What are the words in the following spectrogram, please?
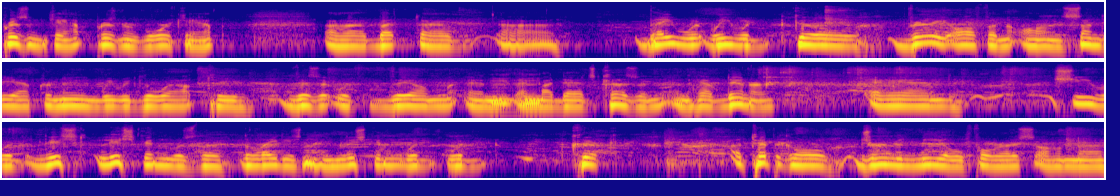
prison camp, prisoner of war camp. Uh, but uh, uh, they would we would go very often on Sunday afternoon. We would go out to visit with them and, and my dad's cousin and have dinner. And she would Lish, Lishkin was the, the lady's name. Lishkin would would cook a typical German meal for us on uh,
